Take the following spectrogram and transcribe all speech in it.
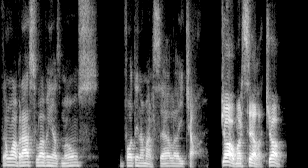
Então, um abraço, lavem as mãos, votem na Marcela e tchau. Tchau, Marcela. Tchau.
